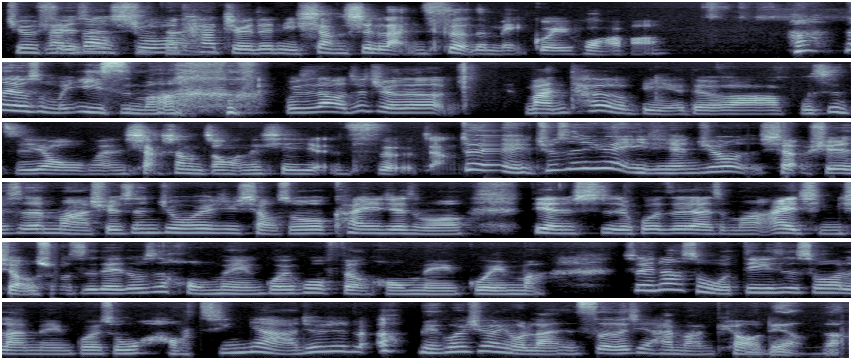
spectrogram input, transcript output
就学难道生说他觉得你像是蓝色的玫瑰花吗？啊，那有什么意思吗？不知道，我就觉得蛮特别的啊，不是只有我们想象中的那些颜色这样。对，就是因为以前就小学生嘛，学生就会去小时候看一些什么电视或者在什么爱情小说之类，都是红玫瑰或粉红玫瑰嘛。所以那时候我第一次收到蓝玫瑰，说我好惊讶，就觉得啊，玫瑰居然有蓝色，而且还蛮漂亮的。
